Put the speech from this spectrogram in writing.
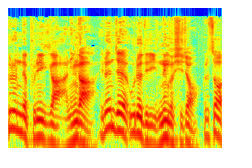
그런 분위기가 아닌가 이런 이제 우려들이 있는 것이죠. 그래서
